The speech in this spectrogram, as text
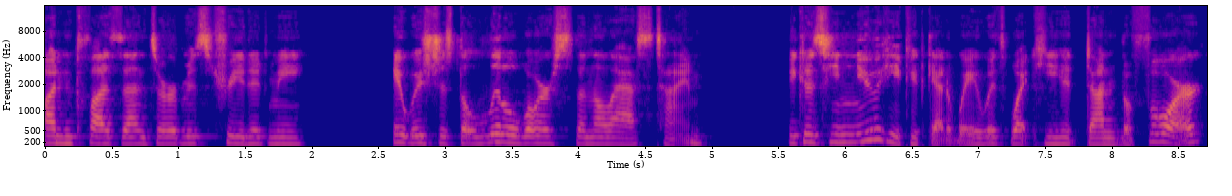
unpleasant or mistreated me, it was just a little worse than the last time because he knew he could get away with what he had done before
